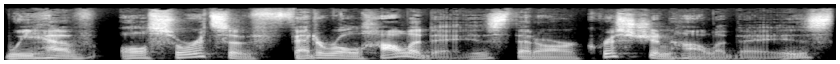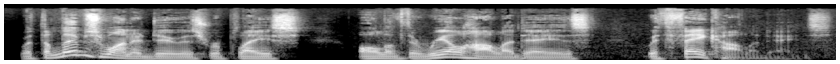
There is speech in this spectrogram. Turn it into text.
We have all sorts of federal holidays that are Christian holidays. What the libs want to do is replace all of the real holidays with fake holidays.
